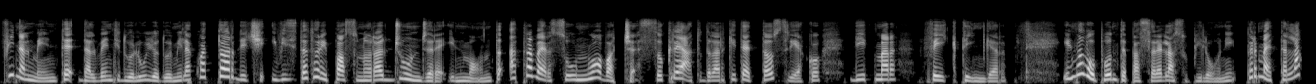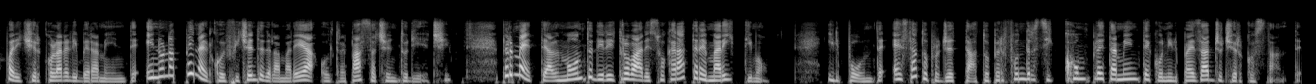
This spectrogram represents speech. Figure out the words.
Finalmente, dal 22 luglio 2014, i visitatori possono raggiungere il Mont attraverso un nuovo accesso creato dall'architetto austriaco Dietmar Feichtinger. Il nuovo ponte passerella su piloni permette all'acqua di circolare liberamente e non appena il coefficiente della marea oltrepassa 110, permette al Mont di ritrovare il suo carattere marittimo, il ponte è stato progettato per fondersi completamente con il paesaggio circostante.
